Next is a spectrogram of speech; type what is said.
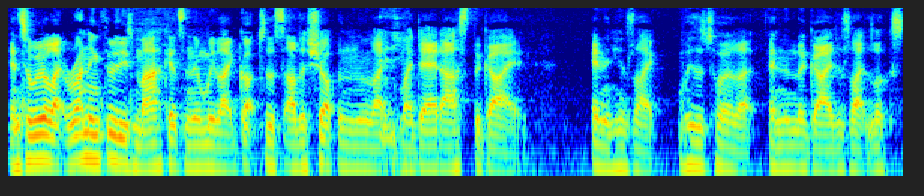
And so we were like running through these markets, and then we like got to this other shop, and then like my dad asked the guy, and then he was like, "Where's the toilet?" And then the guy just like looks,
